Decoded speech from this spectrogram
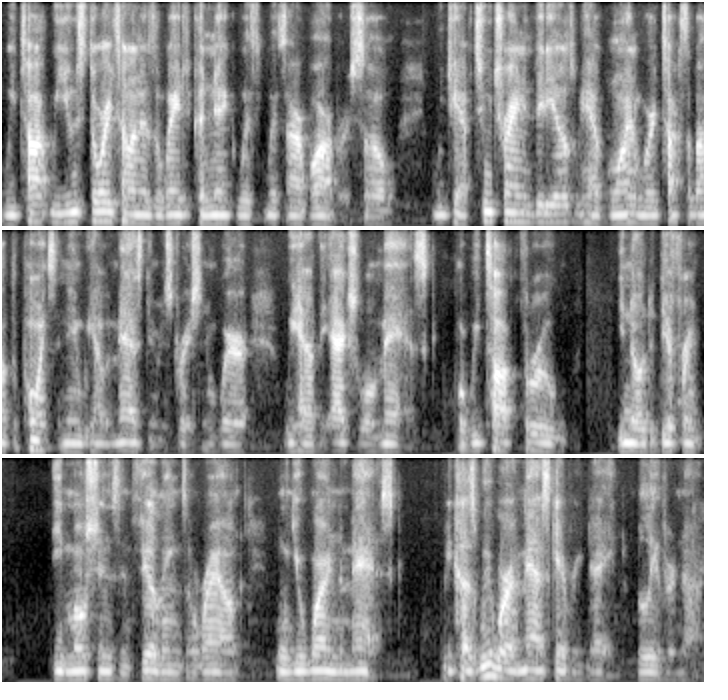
We talk. We use storytelling as a way to connect with with our barbers. So we have two training videos. We have one where it talks about the points, and then we have a mask demonstration where we have the actual mask, where we talk through, you know, the different emotions and feelings around when you're wearing the mask, because we wear a mask every day. Believe it or not.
